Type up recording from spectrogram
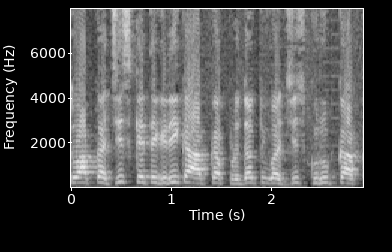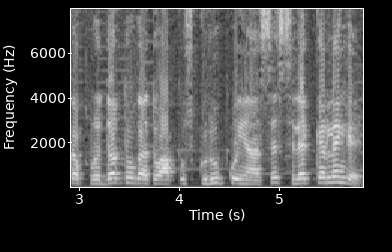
तो आपका जिस कैटेगरी का आपका प्रोडक्ट होगा, जिस ग्रुप का आपका प्रोडक्ट होगा तो आप उस ग्रुप को यहाँ से सिलेक्ट कर लेंगे।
